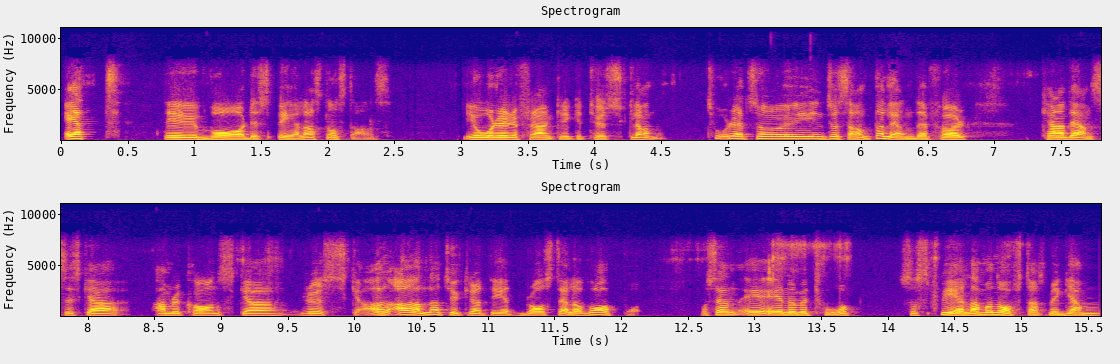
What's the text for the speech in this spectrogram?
Ett, det är var det spelas någonstans. I år är det Frankrike, Tyskland. Två rätt så intressanta länder för kanadensiska, amerikanska, ryska. Alla tycker att det är ett bra ställe att vara på. Och sen är, är nummer två, så spelar man oftast med gamla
